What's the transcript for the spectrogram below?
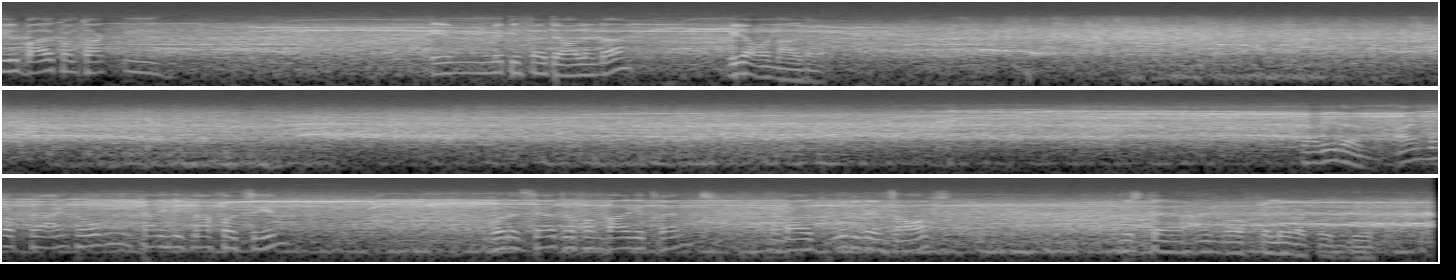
Viel Ballkontakten im Mittelfeld der Holländer. Wieder Ronaldo. Denn? Einwurf für Eindhoven kann ich nicht nachvollziehen. Wurde Sergio vom Ball getrennt. Der Ball trudelte ins Aus. Müsste Einwurf für Leverkusen geben.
